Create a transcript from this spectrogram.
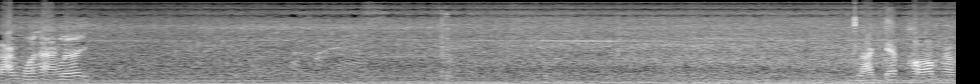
ล้างหัวหางเลย ล้างแก๊ปพร้อมครับ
